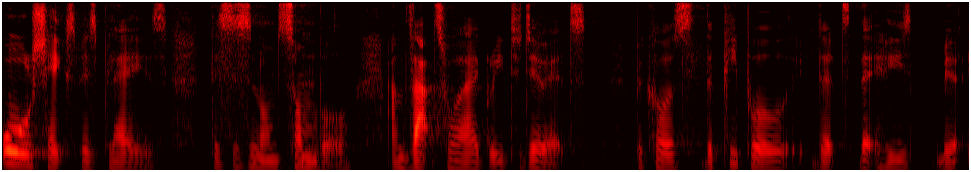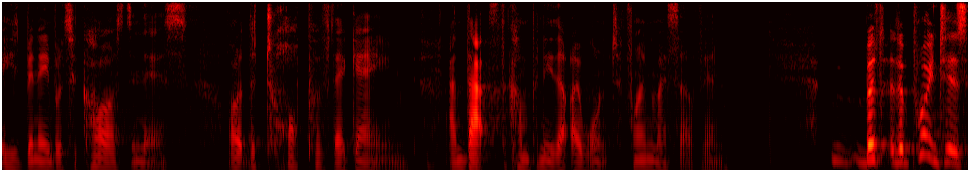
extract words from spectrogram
all Shakespeare's plays, this is an ensemble, mm. and that's why I agreed to do it because the people that, that he's he's been able to cast in this are at the top of their game, and that's the company that I want to find myself in. But the point is,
